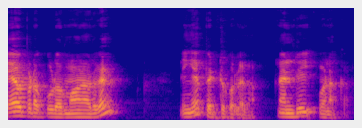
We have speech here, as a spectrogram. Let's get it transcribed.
தேவைப்படக்கூடிய மாணவர்கள் நீங்கள் பெற்றுக்கொள்ளலாம். நன்றி வணக்கம்.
